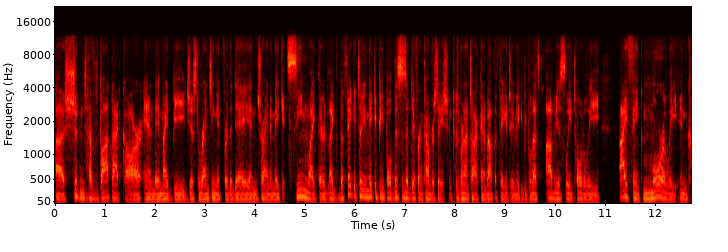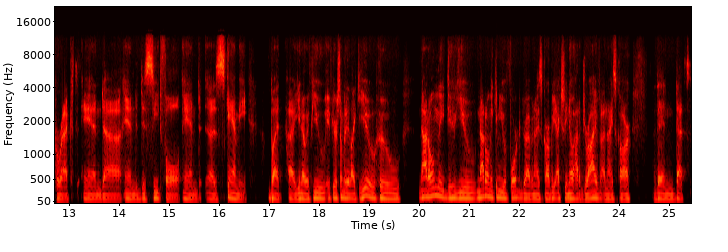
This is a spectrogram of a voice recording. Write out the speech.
uh, shouldn't have bought that car and they might be just renting it for the day and trying to make it seem like they're like the fake it till you make it people. This is a different conversation because we're not talking about the fake it till you make it people. That's obviously totally, I think, morally incorrect and uh, and deceitful and uh, scammy. But uh, you know, if you if you're somebody like you who not only do you not only can you afford to drive a nice car, but you actually know how to drive a nice car, then that's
